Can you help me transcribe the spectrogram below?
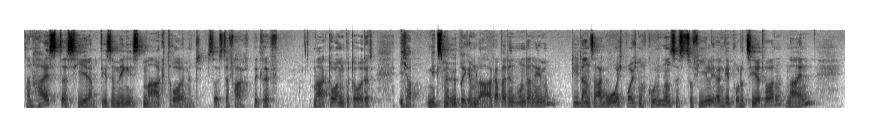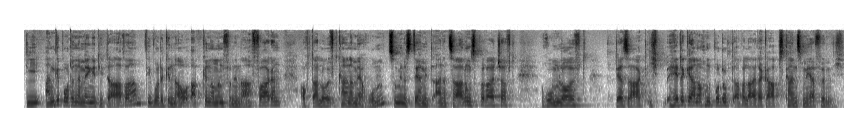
dann heißt das hier, diese Menge ist markträumend. So ist der Fachbegriff. Markträumend bedeutet, ich habe nichts mehr übrig im Lager bei den Unternehmen, die dann sagen, oh, ich bräuchte noch Kunden und es ist zu viel irgendwie produziert worden. Nein, die angebotene Menge, die da war, die wurde genau abgenommen von den Nachfragern. Auch da läuft keiner mehr rum, zumindest der mit einer Zahlungsbereitschaft rumläuft, der sagt, ich hätte gern noch ein Produkt, aber leider gab es keins mehr für mich.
